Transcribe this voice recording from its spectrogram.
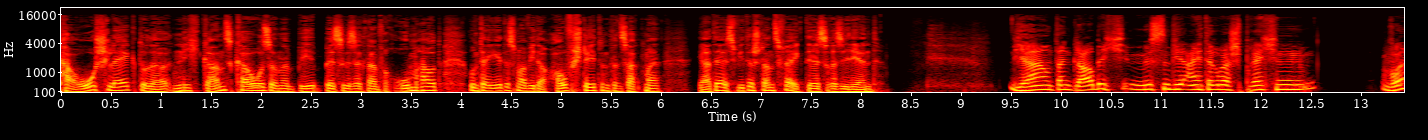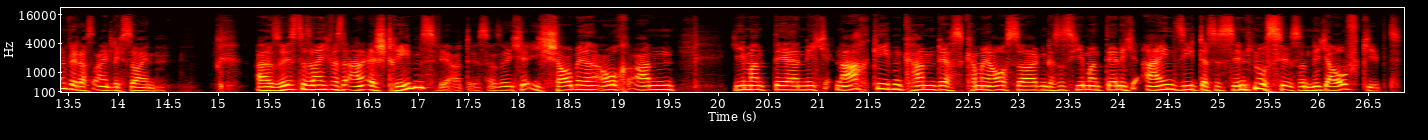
K.O. schlägt oder nicht ganz K.O., sondern besser gesagt einfach umhaut und der jedes Mal wieder aufsteht und dann sagt man, ja, der ist widerstandsfähig, der ist resilient. Ja, und dann glaube ich, müssen wir eigentlich darüber sprechen, wollen wir das eigentlich sein? Also ist das eigentlich was erstrebenswertes? Also ich, ich schaue mir dann auch an, jemand, der nicht nachgeben kann, das kann man ja auch sagen, das ist jemand, der nicht einsieht, dass es sinnlos ist und nicht aufgibt.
